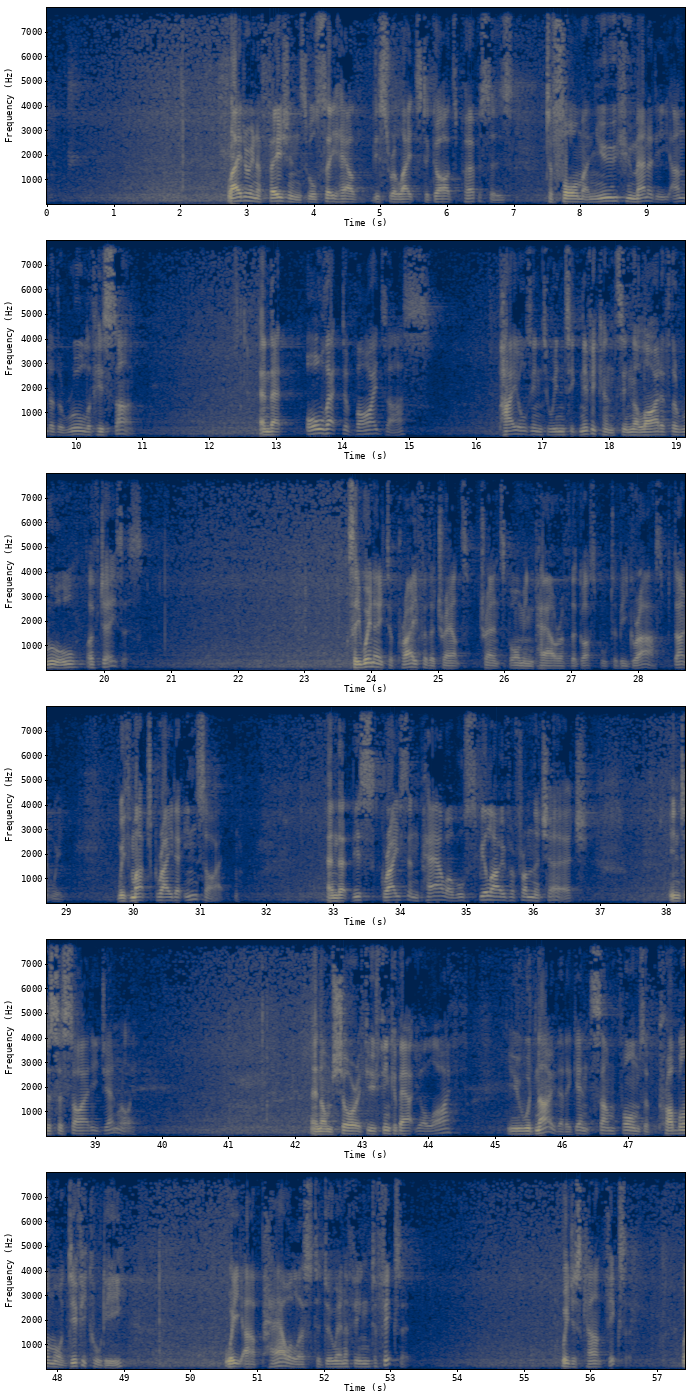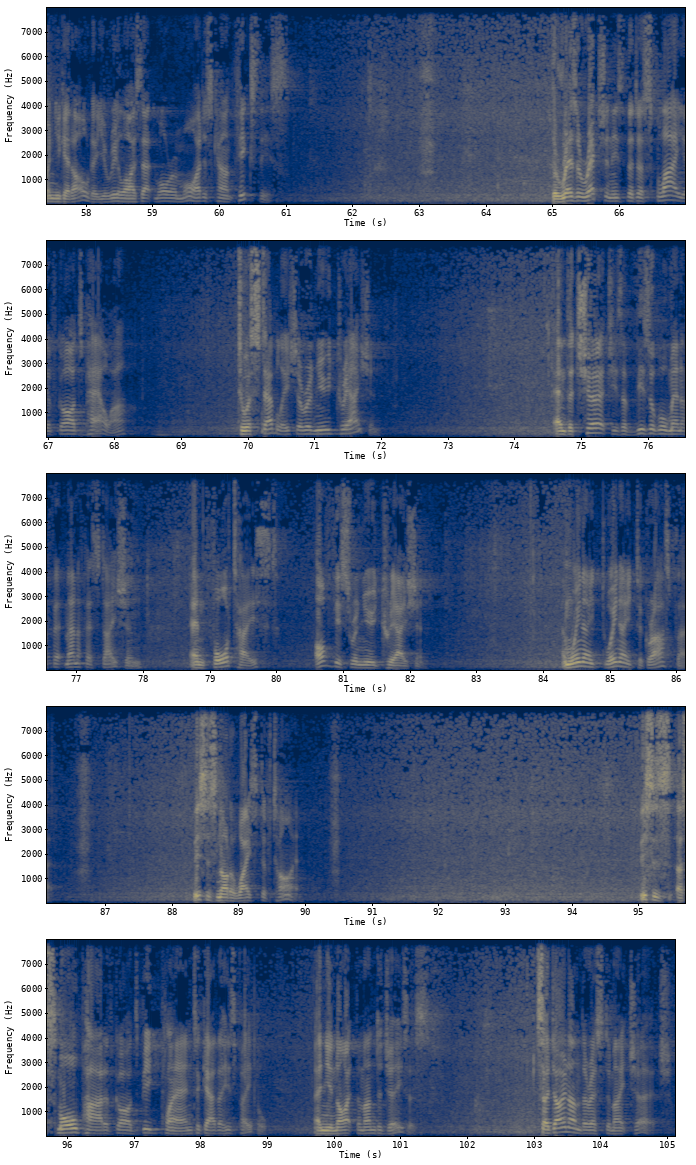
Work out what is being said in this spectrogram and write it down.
Later in Ephesians, we'll see how this relates to God's purposes to form a new humanity under the rule of His Son. And that all that divides us pales into insignificance in the light of the rule of Jesus. See, we need to pray for the trans- transforming power of the gospel to be grasped, don't we? With much greater insight. and that this grace and power will spill over from the church into society generally. And I'm sure if you think about your life, you would know that against some forms of problem or difficulty, we are powerless to do anything to fix it. We just can't fix it. When you get older, you realise that more and more. I just can't fix this. The resurrection is the display of God's power to establish a renewed creation. And the church is a visible manifestation and foretaste of this renewed creation. And we need, we need to grasp that. This is not a waste of time. This is a small part of God's big plan to gather his people and unite them under Jesus. So don't underestimate church.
